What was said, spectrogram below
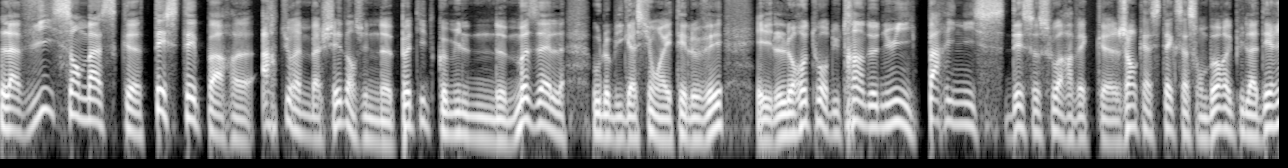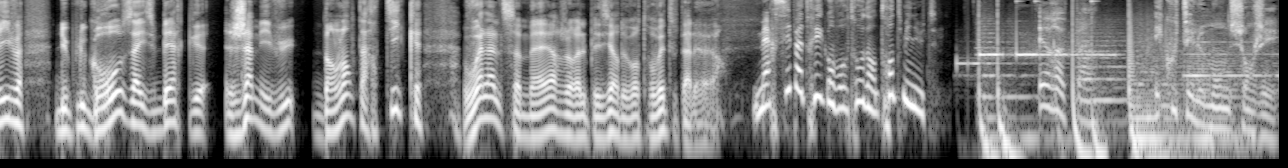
La vie sans masque testée par euh, Arthur Mbaché dans une petite commune de Moselle où l'obligation a été levée. Et le retour du train de nuit Paris-Nice dès ce soir avec euh, Jean Castex à son bord. Et puis la dérive du plus gros iceberg jamais vu dans l'Antarctique. Voilà le sommaire. J'aurai le plaisir de vous retrouver tout à l'heure. Merci Patrick, on vous retrouve dans 30 minutes. Europe Écoutez le monde changer.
